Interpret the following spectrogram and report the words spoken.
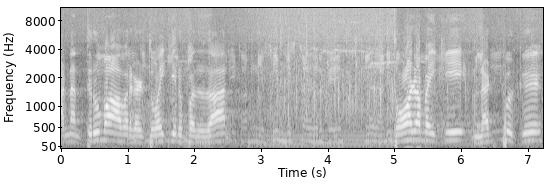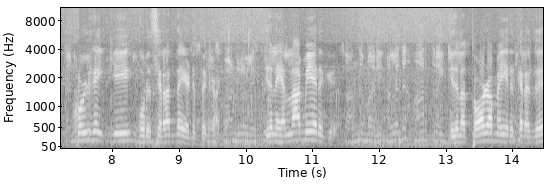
அண்ணன் திருமா அவர்கள் துவக்கி தோழமைக்கு நட்புக்கு கொள்கைக்கு ஒரு சிறந்த எடுத்துக்காட்டு. இதில் இதுல எல்லாமே இருக்கு. இதில் இதுல தோழமை இருக்கிறது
